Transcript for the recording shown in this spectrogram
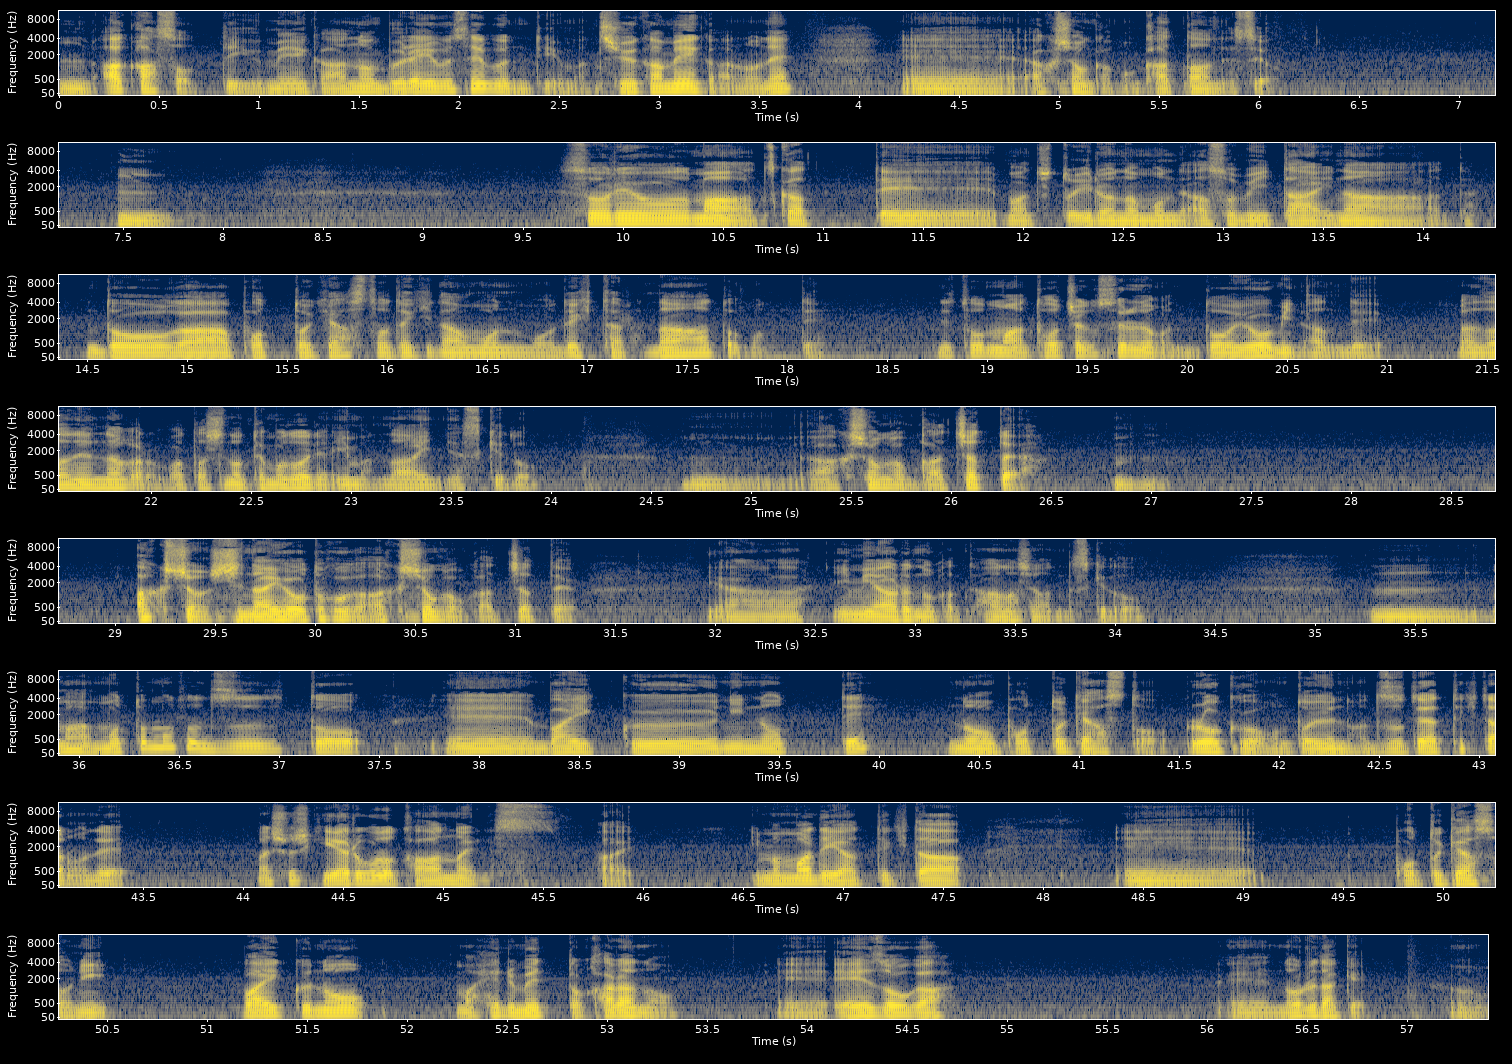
うん、赤ソっていうメーカーのブレイブ7っていう、まあ、中華メーカーのね、えーアクションカムを買ったんですよ。うん。それをまあ使って、まあちょっといろんなもんで遊びたいなぁ動画、ポッドキャスト的なものもできたらなぁと思って。で、と、まあ到着するのが土曜日なんで、まあ残念ながら私の手元には今ないんですけど、うん、アクションガム買っちゃったよ。うん。アクションしない男がアクションガム買っちゃったよ。いやー、意味あるのかって話なんですけど、うん、まあもともとずっと、えーバイクに乗ってのポッドキャスト、録音というのはずっとやってきたので、まあ、正直やること変わんないです。はい。今までやってきた、えーポッドキャストに、バイクの、まあ、ヘルメットからの、えー映像が、えー乗るだけ。うん。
